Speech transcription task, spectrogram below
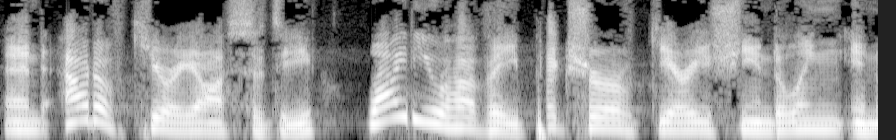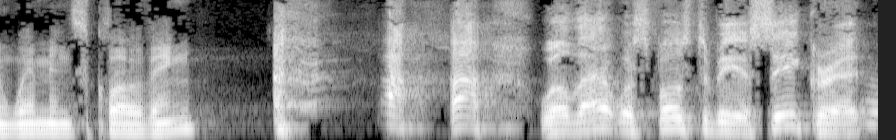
And out of curiosity, why do you have a picture of Garry Shandling in women's clothing? well, that was supposed to be a secret.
